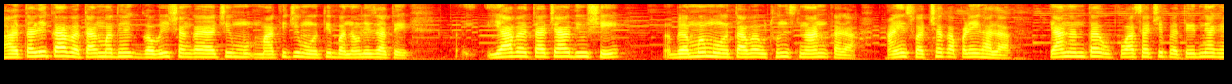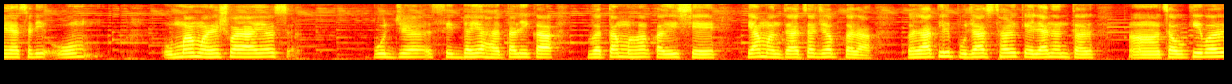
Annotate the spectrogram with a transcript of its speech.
हरतालिका व्रतांमध्ये गौरी शंकराची मातीची मूर्ती बनवली जाते. या व्रताच्या दिवशी ब्रह्ममुहूर्तावर उठून स्नान करा आणि स्वच्छ कपडे घाला. त्यानंतर उपवासाची प्रतिज्ञा घेण्यासाठी ओम उमा महेश्वराय पूज्य सिद्धय हरतालिका व्रतमह करिष्ये या मंत्राचा जप करा. घरातील पूजास्थळ केल्यानंतर चौकीवर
